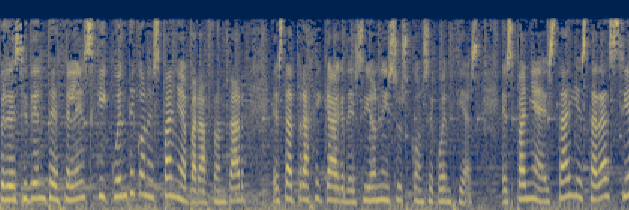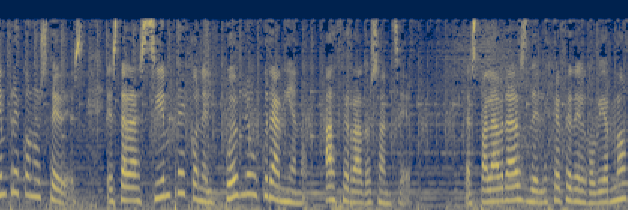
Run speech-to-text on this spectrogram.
Presidente Zelensky cuente con España para afrontar esta trágica agresión y sus consecuencias. España está y estará siempre con ustedes. Estará siempre con el pueblo ucraniano, ha cerrado Sánchez. Las palabras del jefe del gobierno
